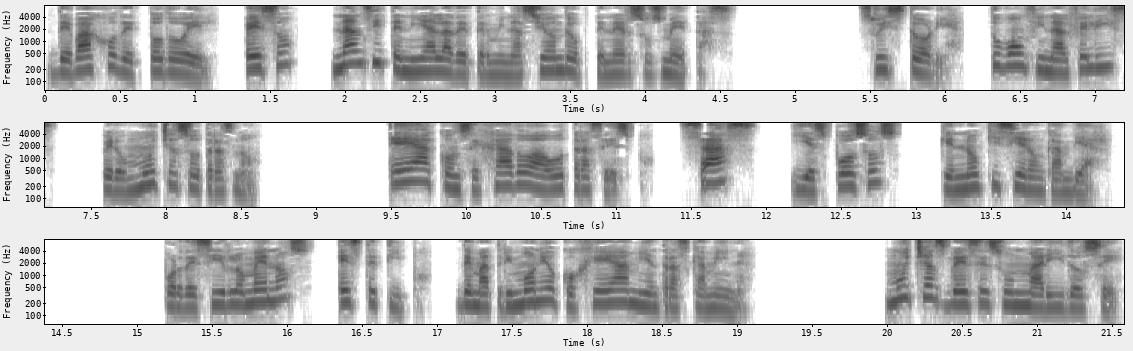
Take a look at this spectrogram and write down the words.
debajo de todo el peso, Nancy tenía la determinación de obtener sus metas. Su historia tuvo un final feliz, pero muchas otras no. He aconsejado a otras espo, sas, y esposos, que no quisieron cambiar. Por decirlo menos, este tipo de matrimonio cojea mientras camina. Muchas veces un marido se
